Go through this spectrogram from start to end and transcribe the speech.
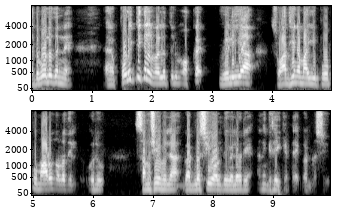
അതുപോലെ തന്നെ പൊളിറ്റിക്കൽ തലത്തിലും ഒക്കെ വലിയ സ്വാധീനമായി ഈ പോപ്പ് മാറുന്നുള്ളതിൽ ഒരു സംശയമില്ല ഗഡ് ബ്ലസ് യു ഓൾ ദി വെല്ലവരെ അനുഗ്രഹിക്കട്ടെ. ഗഡ് ബ്ലസ് യു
